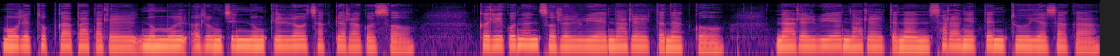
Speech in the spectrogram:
모래톱과 바다를 눈물 어룽진 눈길로 작별하고서 그리고는 저를 위해 나를 떠났고 나를 위해 나를 떠난 사랑했던 두 여자가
